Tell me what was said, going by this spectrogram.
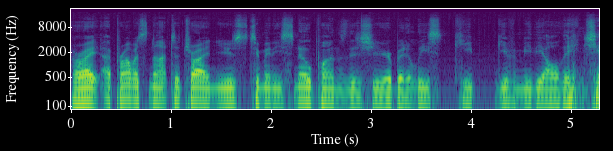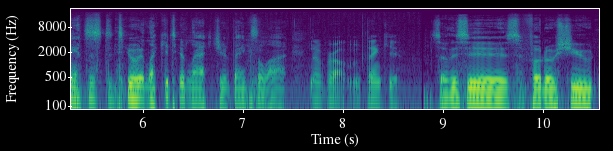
All right, I promise not to try and use too many snow puns this year, but at least keep giving me the all the chances to do it like you did last year. Thanks a lot. No problem. Thank you. So this is photo shoot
